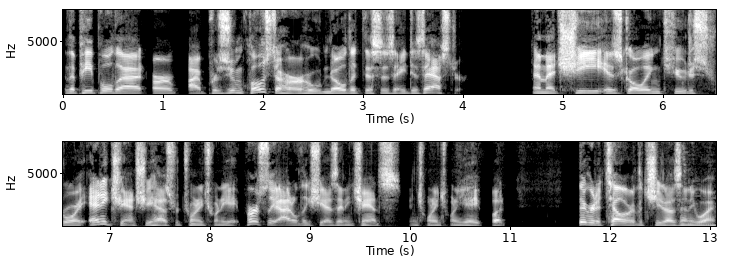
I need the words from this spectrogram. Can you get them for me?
the people that are, I presume, close to her who know that this is a disaster? And that she is going to destroy any chance she has for 2028. Personally, I don't think she has any chance in 2028, but they're going to tell her that she does anyway.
